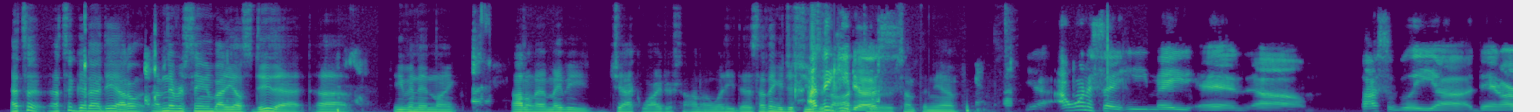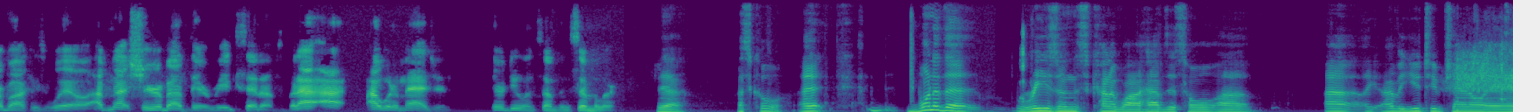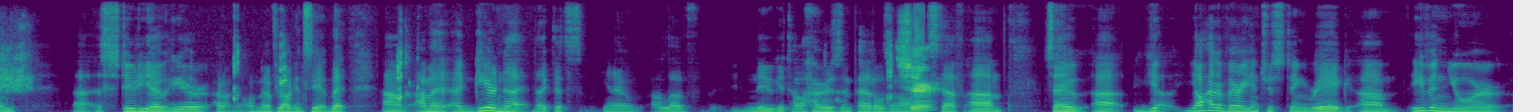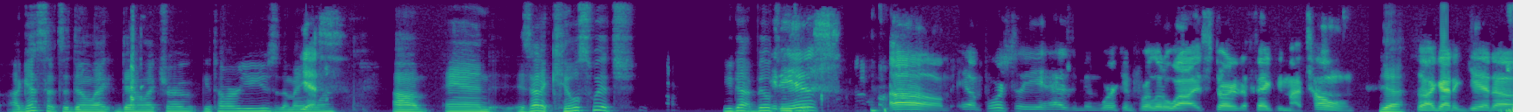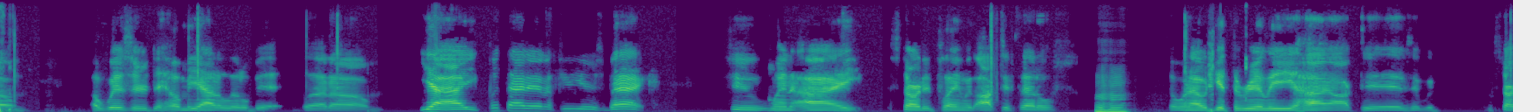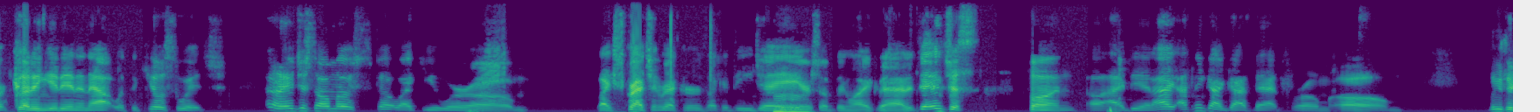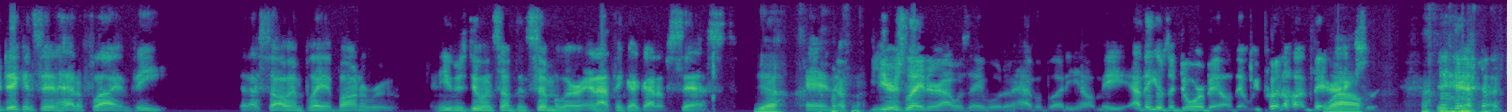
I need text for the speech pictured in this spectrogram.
that's a that's a good idea. I don't. I've never seen anybody else do that. Uh, even in like, I don't know, maybe Jack White or something. I don't know what he does. I think he just uses I think he does. or something. Yeah. Yeah, I want to say he made and um, possibly uh, Dan Auerbach as well. I'm not sure about their rig setups, but I, I, I would imagine they're doing something similar. Yeah, that's cool. I, one of the reasons, kind of why I have this whole, uh, uh, I have a YouTube channel and uh, a studio here. I don't, I don't know if y'all can see it, but um, I'm a, a gear nut. Like that's, you know, I love new guitars and pedals and all Sure. that stuff. Um, so uh, y- y'all had a very interesting rig. Um, even your, I guess that's a Dan, Danelectro guitar you use, the main one. yes, Um, and is that a kill switch you got built it into? is. Um, unfortunately, it hasn't been working for a little while. It started affecting my tone, Yeah. so I got to get um, a wizard to help me out a little bit. But um, yeah, I put that in a few years back to when I started playing with octave pedals. Mm-hmm. So when I would get the really high octaves, it would start cutting it in and out with the kill switch. I don't know, it just almost felt like you were um, like scratching records, like a DJ Mhm. or something like that. It, it's just fun uh, idea. And I, I think I got that from um, Luther Dickinson had a flying V that I saw him play at Bonnaroo, and he was doing something similar, and I think I got obsessed. Yeah. And a years later, I was able to have a buddy help me. I think it was a doorbell that we put on there. Wow. Actually, yeah.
